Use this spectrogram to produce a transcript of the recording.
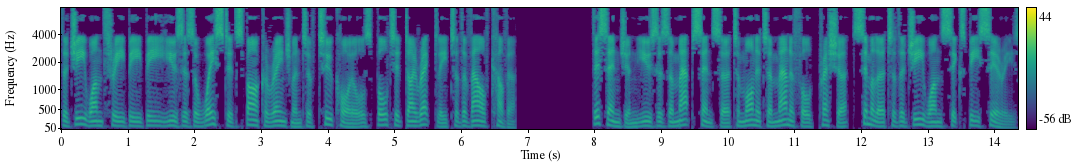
The G13BB uses a wasted spark arrangement of two coils bolted directly to the valve cover. This engine uses a MAP sensor to monitor manifold pressure, similar to the G16B series.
